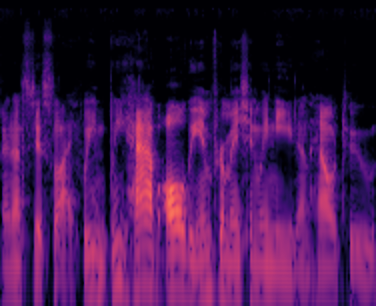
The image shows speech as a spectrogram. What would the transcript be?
And that's just life. We we have all the information we need on how to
